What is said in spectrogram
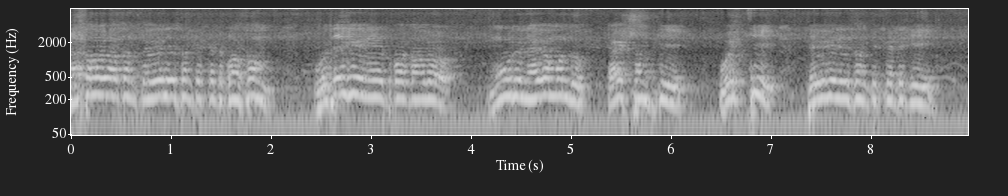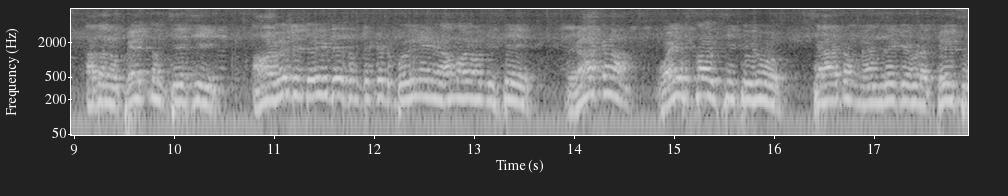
గతంలో అతను తెలుగుదేశం టికెట్ కోసం ఉదయగిరి నియోజకవర్గంలో మూడు నెలల ముందు ఎలక్షన్స్కి వచ్చి తెలుగుదేశం టిక్కెట్కి అతను ప్రయత్నం చేసి ఆ రోజు తెలుగుదేశం టికెట్ బొగినేని రామారావుకి ఇస్తే రాక వైఎస్ఆర్సీపీలో చేరటం మీ అందరికీ కూడా తెలుసు.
